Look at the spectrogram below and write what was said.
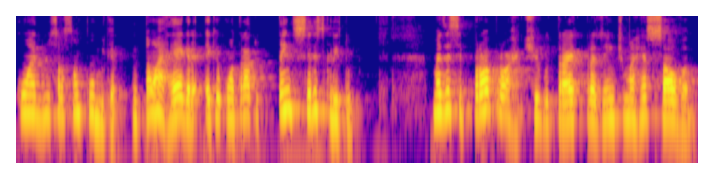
com a administração pública. Então a regra é que o contrato tem que ser escrito. Mas esse próprio artigo traz para a gente uma ressalva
